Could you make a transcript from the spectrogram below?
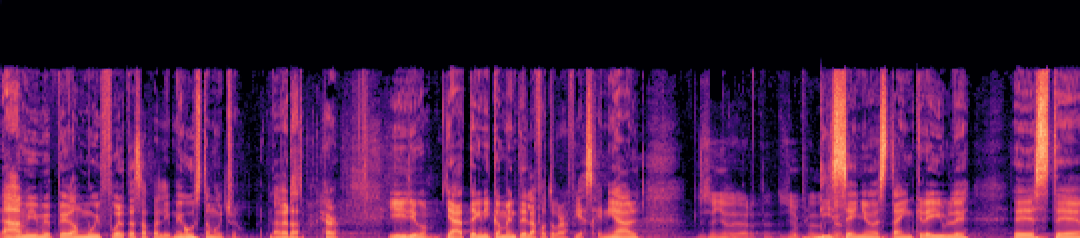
A mí me pega muy fuerte esa peli. Me gusta mucho, la verdad, Her. Y digo, ya técnicamente la fotografía es genial. Diseño de arte, diseño de. Diseño está increíble. Este,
